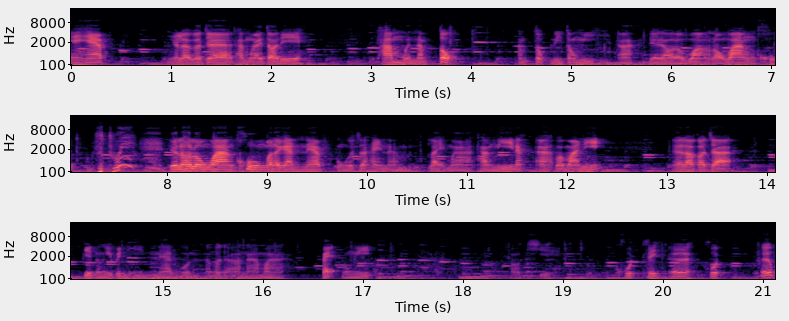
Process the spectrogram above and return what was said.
นะครับ งั้นเราก็จะทำอะไรต่อดีทำเหมือนน้ำตก น้ำตกนี่ต้องมี อะ เดี๋ยวเราเราว่างเราว่างโคงทุยเดี๋ยวเราลงวางโค้งก่อนแล้วกันนะครับ ผมก็จะให้น้ำไหลมาทางนี้นะ อะ ประมาณนี้ แล้วเราก็จะเปลี่ยนตรงนี้เป็นหินนะทุกคน แล้วก็จะเอาน้ำมาแปะตรงนี้ โอเค ขุดสิ เออ ขุดปึ๊บ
